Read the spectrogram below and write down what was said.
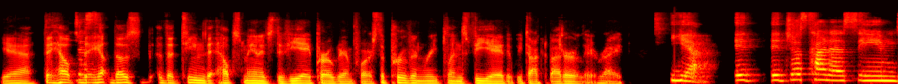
Yeah, they help. Just, they help those the team that helps manage the VA program for us, the Proven Replens VA that we talked about earlier, right? Yeah, it it just kind of seemed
